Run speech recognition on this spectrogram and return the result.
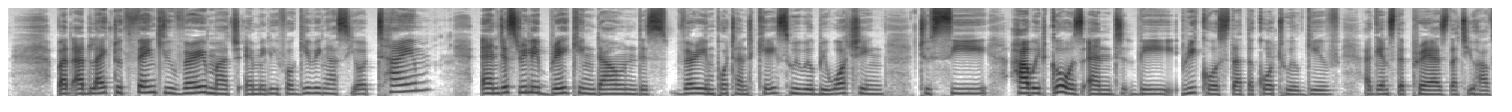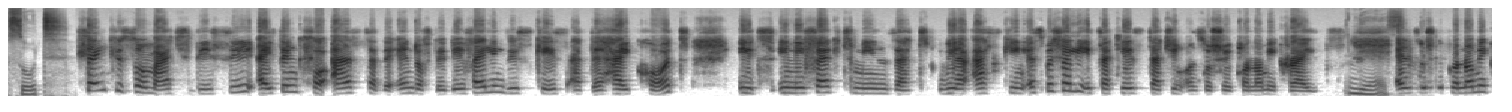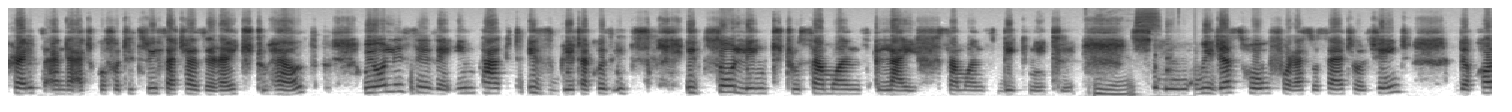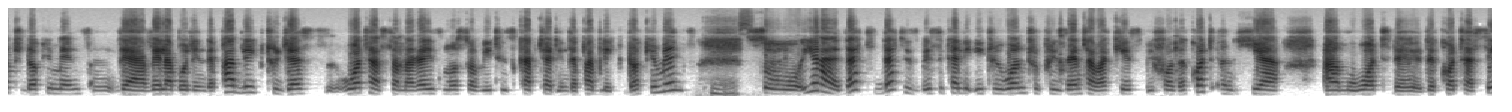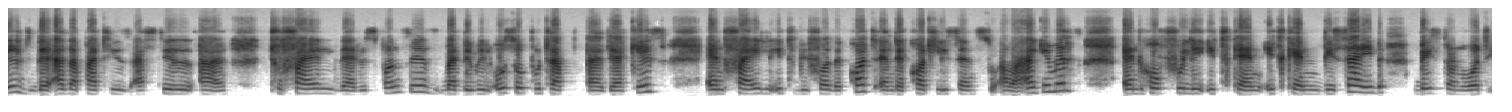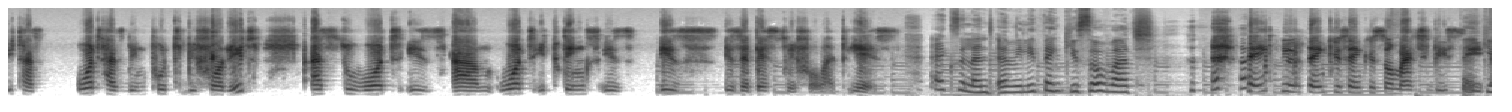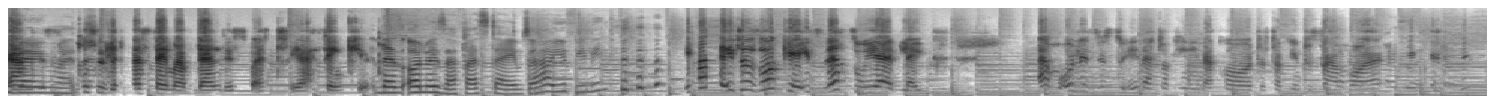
but i'd like to thank you very much emily for giving us your time and just really breaking down this very important case. We will be watching to see how it goes and the recourse that the court will give against the prayers that you have sought. Thank you so much, DC. I think for us at the end of the day, filing this case at the High Court, it in effect means that we are asking, especially it's a case touching on socioeconomic rights. Yes. And socioeconomic rights under Article 43, such as the right to health, we always say the impact is greater because it's it's so linked to someone's life someone's dignity. Yes. So we just hope for a societal change. The court documents they are available in the public to just what I've summarized most of it is captured in the public documents. Yes. So yeah, that that is basically it. We want to present our case before the court and hear um, what the, the court has said. The other parties are still uh, to file their responses, but they will put up uh, their case and file it before the court, and the court listens to our arguments, and hopefully it can it can decide based on what it has what has been put before it as to what is um, what it thinks is is is the best way forward. Yes. Excellent, Emily. Thank you so much. Thank you, thank you, thank you so much, BC. Thank you um, very much. This is the first time I've done this, but yeah, thank you. There's always a first time. So how are you feeling? yeah, it was okay. It's just weird, like I'm always used to either talking in a court or talking to someone.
